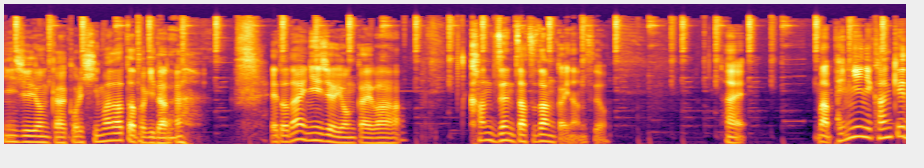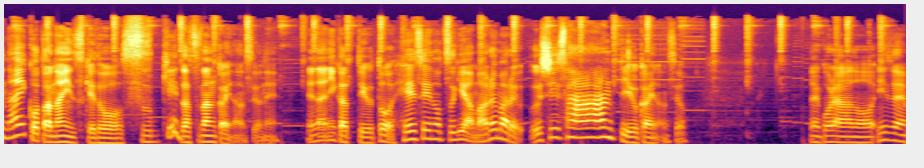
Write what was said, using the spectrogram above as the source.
24かこれ暇だった時だな。えっと第24回は完全雑談会なんですよ。はい。まあペンギンに関係ないことはないんですけどすっげえ雑談会なんですよね。で何かっていうと平成の次はまる牛さんっていう回なんですよ。でこれあの以前、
